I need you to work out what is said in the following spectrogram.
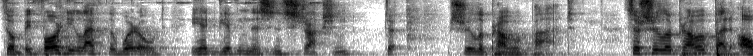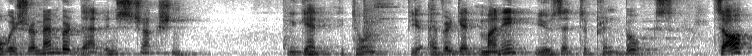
So before he left the world, he had given this instruction to Srila Prabhupada. So Srila Prabhupada always remembered that instruction. You get, he told, if you ever get money, use it to print books. So,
